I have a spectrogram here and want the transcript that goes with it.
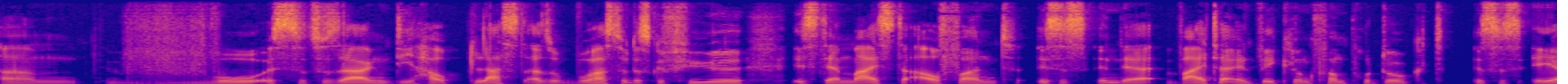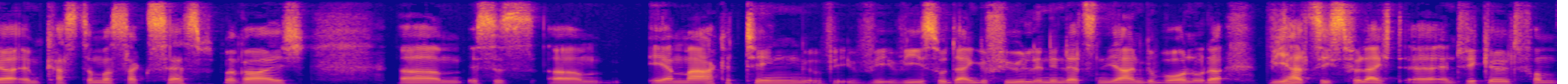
Ähm, wo ist sozusagen die Hauptlast? Also, wo hast du das Gefühl, ist der meiste Aufwand? Ist es in der Weiterentwicklung vom Produkt? Ist es eher im Customer Success Bereich? Ähm, ist es ähm, eher Marketing? Wie, wie, wie, ist so dein Gefühl in den letzten Jahren geworden? Oder wie hat sich entwickelt? äh, entwickelt? Vom,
